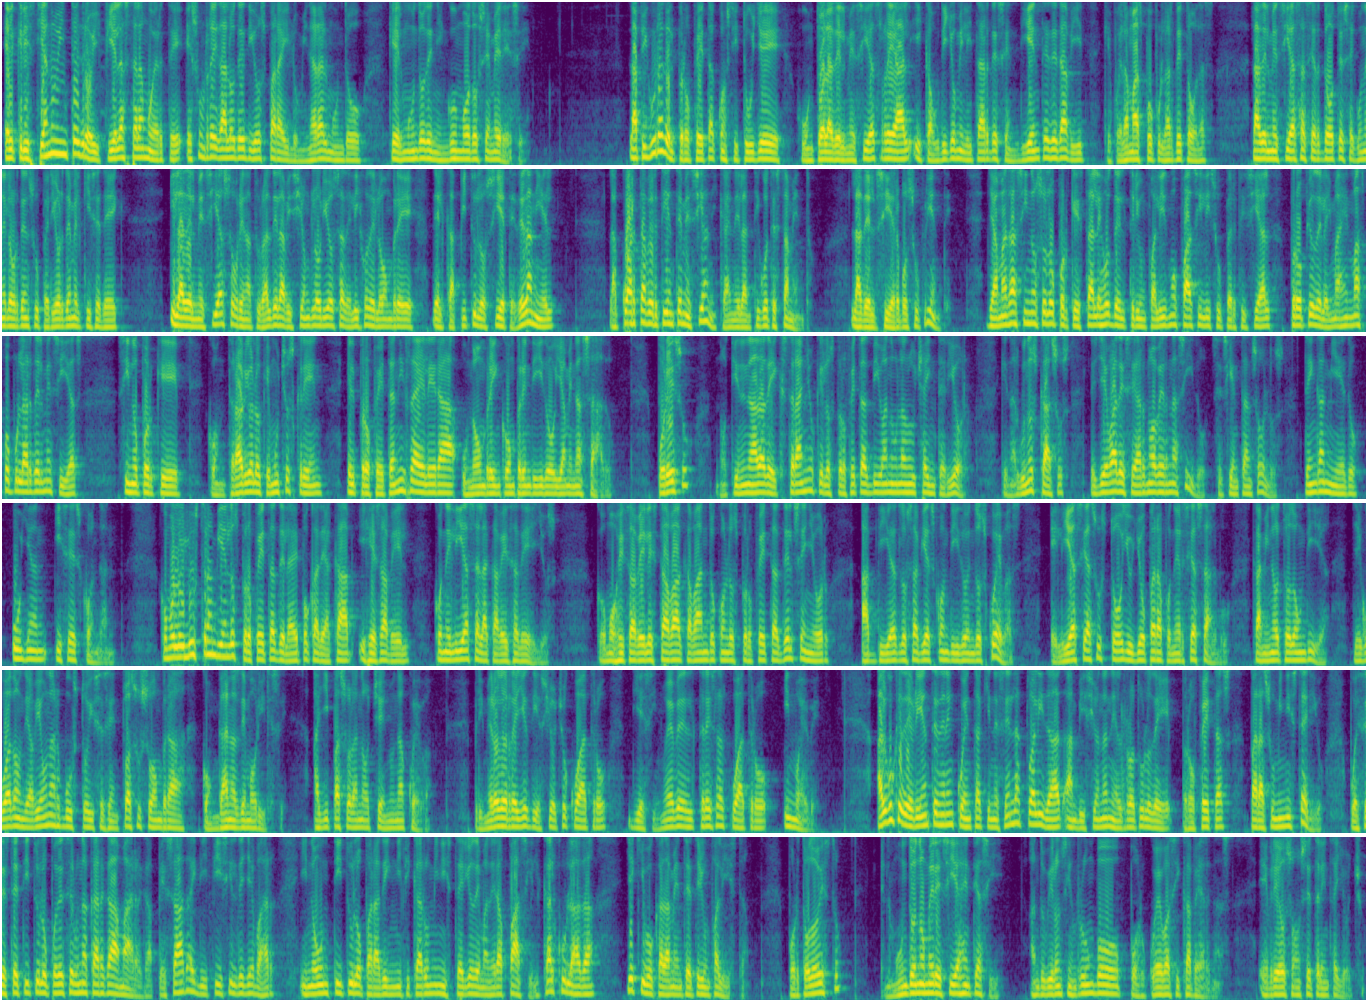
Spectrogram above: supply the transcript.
El cristiano íntegro y fiel hasta la muerte es un regalo de Dios para iluminar al mundo que el mundo de ningún modo se merece. La figura del profeta constituye, junto a la del Mesías real y caudillo militar descendiente de David, que fue la más popular de todas, la del Mesías sacerdote según el orden superior de Melquisedec, y la del Mesías sobrenatural de la visión gloriosa del Hijo del Hombre del capítulo 7 de Daniel, la cuarta vertiente mesiánica en el Antiguo Testamento la del siervo sufriente, llamada así no solo porque está lejos del triunfalismo fácil y superficial propio de la imagen más popular del Mesías, sino porque, contrario a lo que muchos creen, el profeta en Israel era un hombre incomprendido y amenazado. Por eso, no tiene nada de extraño que los profetas vivan una lucha interior, que en algunos casos les lleva a desear no haber nacido, se sientan solos, tengan miedo, huyan y se escondan como lo ilustran bien los profetas de la época de Acab y Jezabel, con Elías a la cabeza de ellos. Como Jezabel estaba acabando con los profetas del Señor, Abdías los había escondido en dos cuevas. Elías se asustó y huyó para ponerse a salvo. Caminó todo un día. Llegó a donde había un arbusto y se sentó a su sombra con ganas de morirse. Allí pasó la noche en una cueva. Primero de Reyes 18.4, 19 del 3 al 4 y 9. Algo que deberían tener en cuenta quienes en la actualidad ambicionan el rótulo de profetas para su ministerio, pues este título puede ser una carga amarga, pesada y difícil de llevar, y no un título para dignificar un ministerio de manera fácil, calculada y equivocadamente triunfalista. Por todo esto, el mundo no merecía gente así. Anduvieron sin rumbo por cuevas y cavernas. Hebreos 11:38.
